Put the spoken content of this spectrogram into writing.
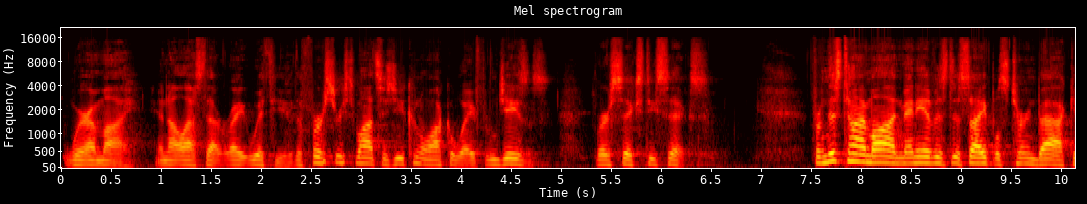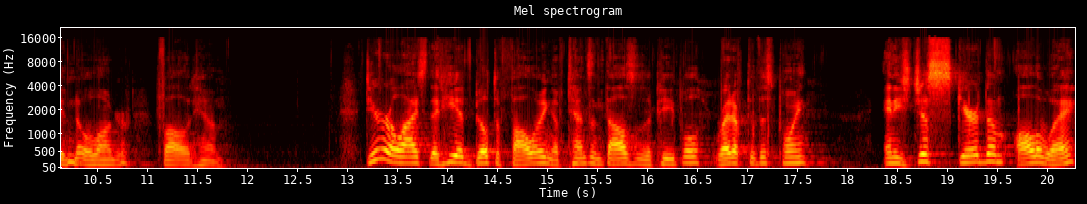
Where am I? And I'll ask that right with you. The first response is you can walk away from Jesus. Verse 66. From this time on, many of his disciples turned back and no longer followed him. Do you realize that he had built a following of tens and thousands of people right up to this point? And he's just scared them all away?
